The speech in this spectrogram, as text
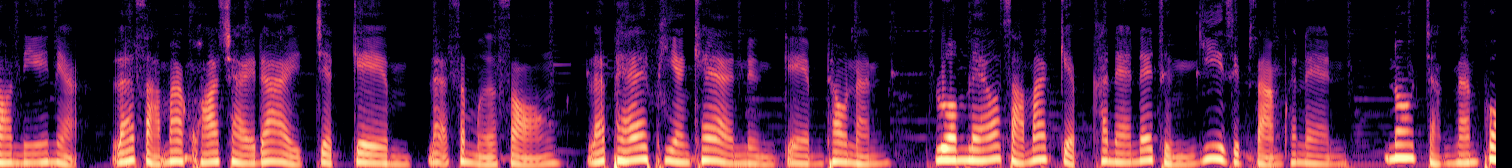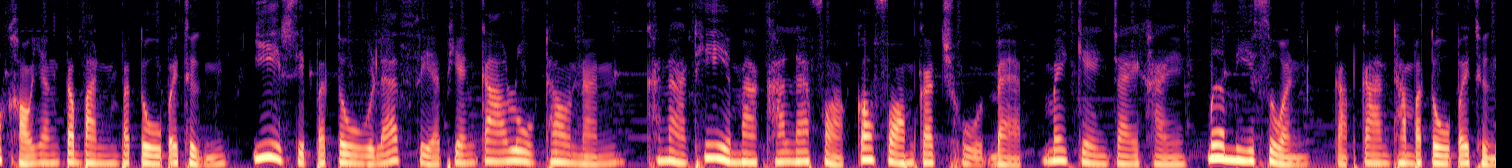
ตอนนี้เนี่ยและสามารถคว้าชัยได้ 7 เกม และเสมอ 2 และแพ้เพียงแค่ 1 เกมเท่านั้น รวมแล้วสามารถเก็บคะแนนได้ถึง 23 คะแนน นอกจากนั้นพวกเขายังตะบันประตูไปถึง 20 ประตูและเสียเพียง 9 ลูกเท่านั้น ขณะที่มาคัสและฟอร์ดก็ฟอร์มกระฉูดแบบไม่เกรงใจใคร เมื่อมีส่วนกับการทำประตูไปถึง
